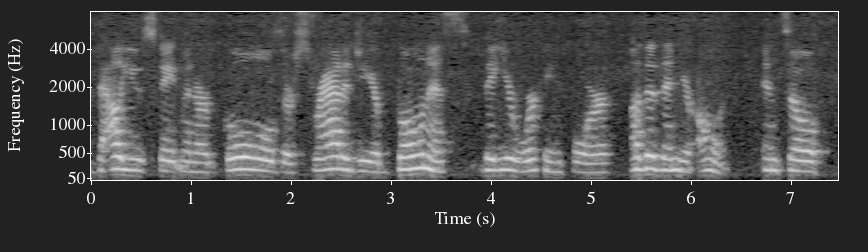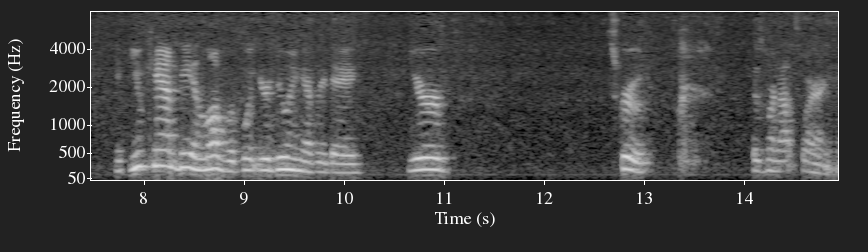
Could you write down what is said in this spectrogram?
value statement or goals or strategy or bonus that you're working for other than your own. And so if you can't be in love with what you're doing every day, you're screwed because we're not swearing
